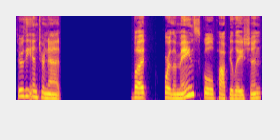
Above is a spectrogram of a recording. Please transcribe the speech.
through the internet. But for the main school population,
